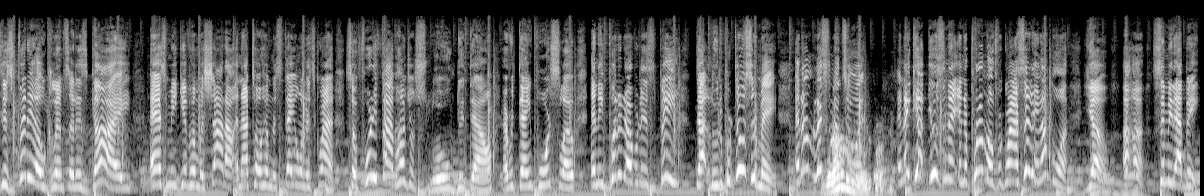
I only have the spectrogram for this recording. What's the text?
this video glimpse of this guy asked me give him a shout out and I told him to stay on his grind. So 4500 slowed it down, everything poured slow, and he put it over this beat that Lou the producer made. And I'm listening to it, and they kept using it in the promo for Grind City, and I'm going, yo, uh-uh, send me that beat.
